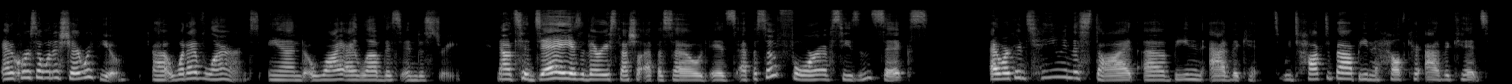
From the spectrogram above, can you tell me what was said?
And of course, I want to share with you uh, what I've learned and why I love this industry. Now, today is a very special episode. It's episode four of season six, and we're continuing this thought of being an advocate. We talked about being a healthcare advocate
